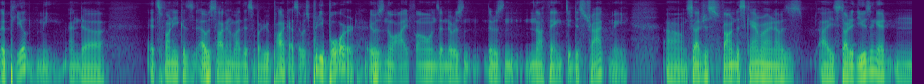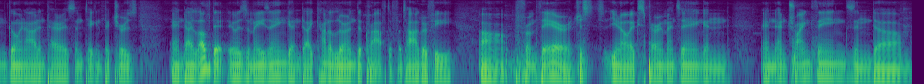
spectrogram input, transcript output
appealed me. And uh, it's funny because I was talking about this about your podcast. I was pretty bored. There was no iPhones, and there was n- there was n- nothing to distract me. Um, so I just found this camera, and I was I started using it and going out in Paris and taking pictures, and I loved it. It was amazing, and I kind of learned the craft of photography um, from there, just you know, experimenting and and and trying things, and um,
